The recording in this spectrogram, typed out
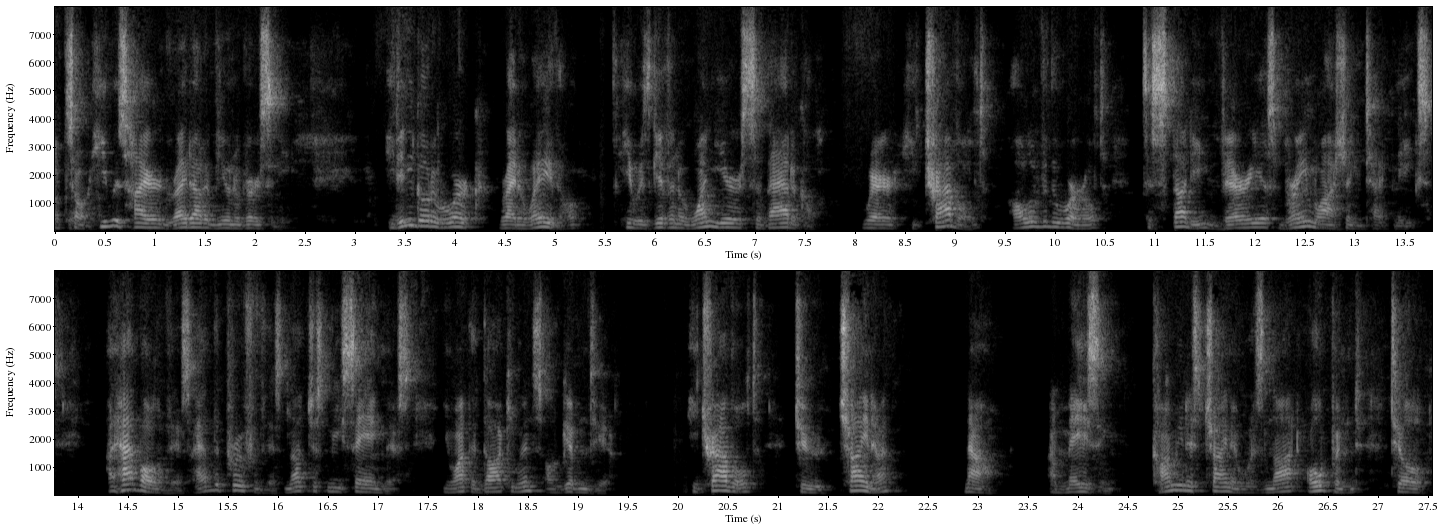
Okay. So he was hired right out of university. He didn't go to work right away, though. He was given a one year sabbatical where he traveled all over the world to study various brainwashing techniques. I have all of this. I have the proof of this, not just me saying this. You want the documents? I'll give them to you. He traveled to China. Now, amazing. Communist China was not opened till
